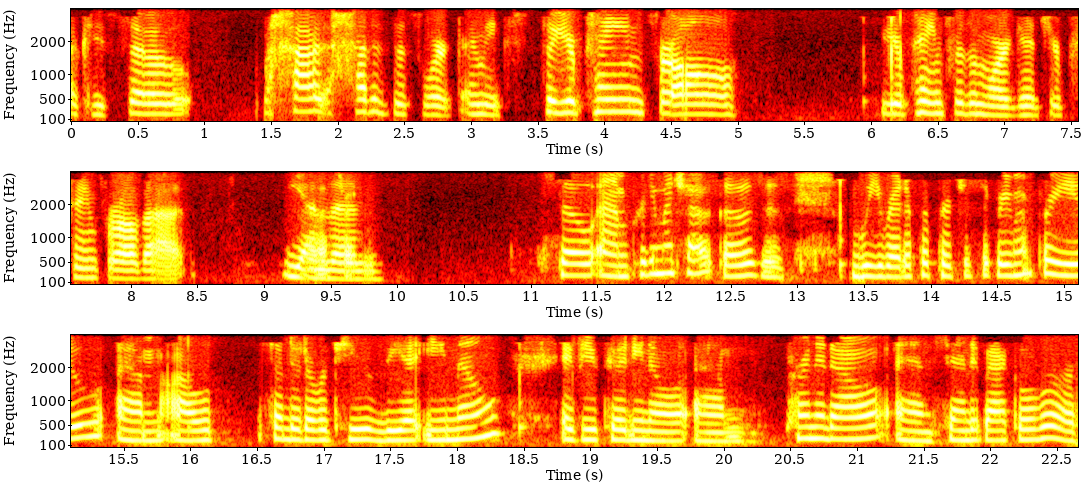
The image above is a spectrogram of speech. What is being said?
Okay, so how how does this work? I mean, so you're paying for all you're paying for the mortgage, you're paying for all that. Yeah. And then. So um, pretty much how it goes is we write up a purchase agreement for you. Um, I'll send it over to you via email. If you could, you know, um, print it out and send it back over or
